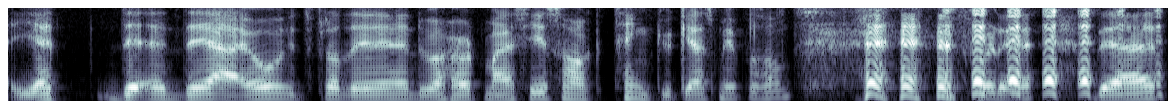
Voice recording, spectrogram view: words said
Jeg, det, det er jo ut fra det du har hørt meg si, så har, tenker jo ikke jeg så mye på sånt. For det, det, er,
